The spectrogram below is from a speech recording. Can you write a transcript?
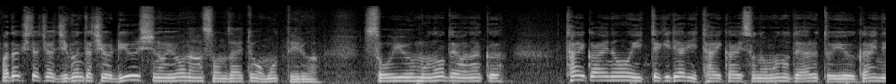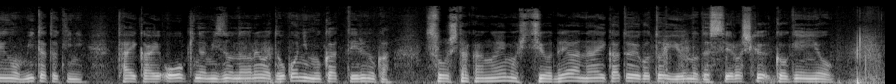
私たちは自分たちを粒子のような存在と思っているが、そういうものではなく、大会の一滴であり大会そのものであるという概念を見たときに大会大きな水の流れはどこに向かっているのかそうした考えも必要ではないかということを言うのです。よろしく。ごきげんよう。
